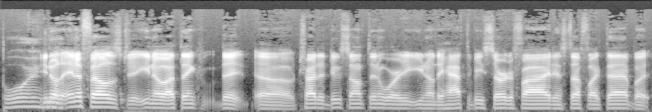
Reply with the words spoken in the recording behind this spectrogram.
Boy, you know the NFL is you know I think they uh try to do something where you know they have to be certified and stuff like that, but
